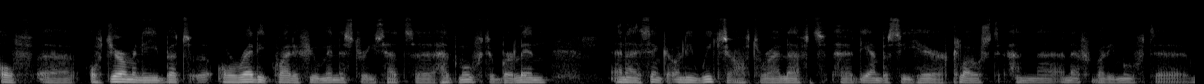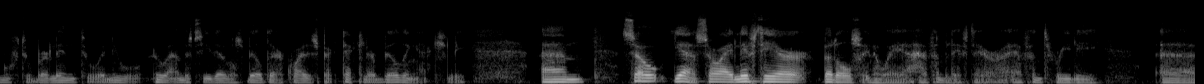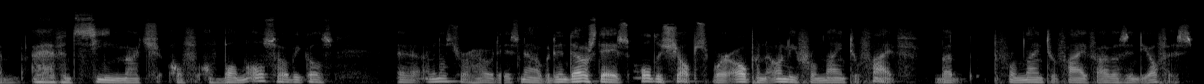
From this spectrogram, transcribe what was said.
of uh, of Germany, but already quite a few ministries had uh, had moved to Berlin and I think only weeks after I left, uh, the embassy here closed, and uh, and everybody moved uh, moved to Berlin to a new new embassy that was built there. Quite a spectacular building, actually. Um, so yeah, so I lived here, but also in a way I haven't lived there. I haven't really, um, I haven't seen much of of Bonn. Also because uh, I'm not sure how it is now, but in those days all the shops were open only from nine to five. But from nine to five, I was in the office.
